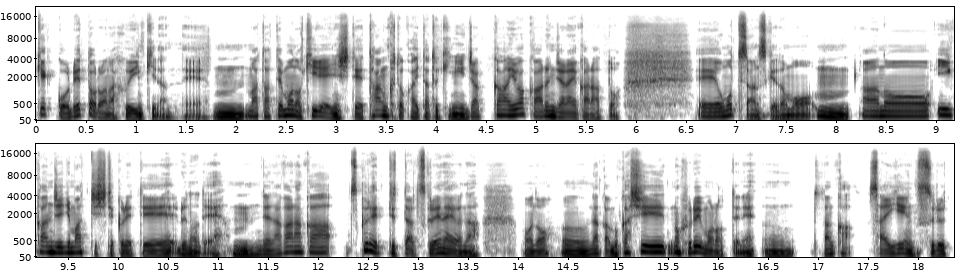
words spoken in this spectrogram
結構レトロな雰囲気なんで、うん。まあ建物綺麗にしてタンクとかいた時に若干違和感あるんじゃないかなと、えー、思ってたんですけども、うん。あのー、いい感じにマッチしてくれてるので、うん。で、なかなか作れって言ったら作れないようなもの、うん。なんか昔の古いものってね、うん。なんか再現する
